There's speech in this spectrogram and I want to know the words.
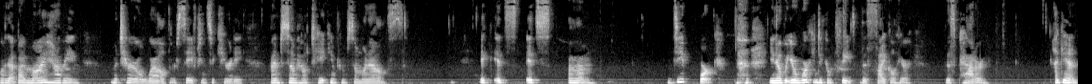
or that by my having material wealth or safety and security, I'm somehow taking from someone else. It, it's it's um, deep work, you know, but you're working to complete this cycle here, this pattern. Again,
